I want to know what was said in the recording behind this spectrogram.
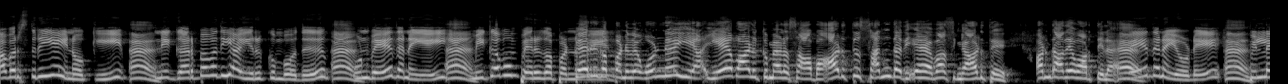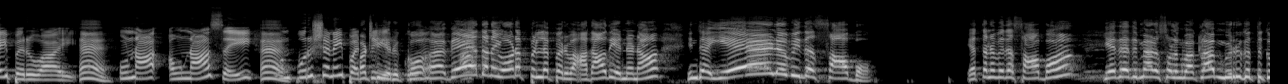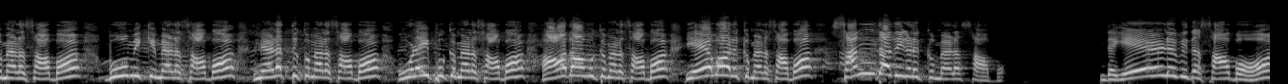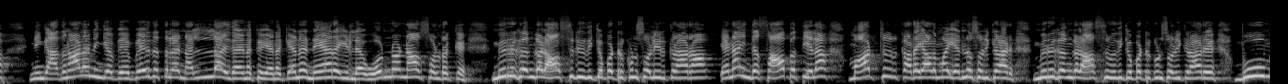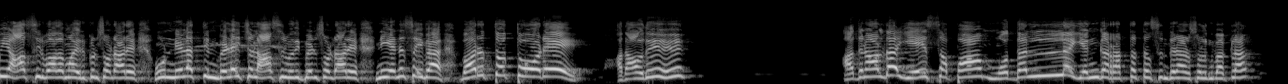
அவர் ஸ்திரீயை நோக்கி. நீ கர்ப்பவதியாய் இருக்கும்போது. உன் வேதனையை. மிகவும் பெருக பெருக பண்ணுவேன். ஒண்ணு ஏவாளுக்கு மேல சாபம். அடுத்து சந்ததி. ஏ வாசிங்க அடுத்து. அடுத்து அதே வார்த்தையில வேதனையோடே பிள்ளை பெறுவாய். உன் உன் ஆசை. உன் புருஷனை பற்றி இருக்கும். வேதனையோட பிள்ளை பெறுவா அதாவது என்னன்னா இந்த ஏழு வித சாபம். எத்தனை வித சாபம்? எது எது மேல சொல்லுங்க பார்க்கலாம். மிருகத்துக்கு மேல சாபம் பூமிக்கு மேல சாபம் நிலத்துக்கு மேல சாபம் உழைப்புக்கு மேல சாபம் ஆதாமுக்கு மேல சாபம் ஏவாளுக்கு மேல சாபம் சந்ததிகளுக்கு மேல சாபம். இந்த ஏழு வித சாபம் நீங்கள் அதனால் நீங்கள் வே- நல்லா இதை எனக்கு எனக்கு என்ன நேரம் இல்லை. ஒன்னொன்னா சொல்கிறக்கு மிருகங்கள் ஆசீர்வதிக்கப்பட்டிருக்குன்னு சொல்லியிருக்கிறாரா? ஏன்னா இந்த சாபத்தையெல்லாம் மாற்று கடையாளமாக என்ன சொல்லிக்கிறாரு? மிருகங்கள் ஆசீர்வதிக்கப்பட்டிருக்குன்னு சொல்லிக்கிறாரு. பூமி ஆசீர்வாதமாக இருக்குன்னு சொல்கிறாரு உன் நிலத்தின் விளைச்சல் ஆசீர்வதிப்பேன்னு சொல்கிறாரு நீ என்ன செய்வ? வருத்தத்தோடே. அதாவது அதனால்தான் ஏசப்பா முதல்ல எங்க ரத்தத்தை சிந்தினார் சொல்லுங்க பார்க்கலாம்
